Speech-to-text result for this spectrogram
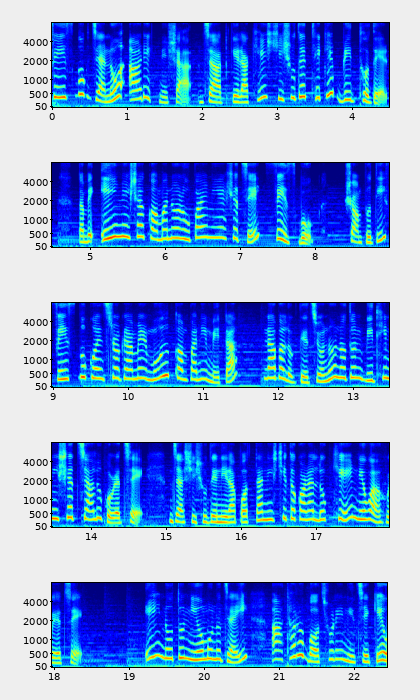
ফেসবুক যেন আরেক নেশা, যা আটকে রাখে শিশুদের থেকে বৃদ্ধদের। তবে এই নেশা কমানোর উপায় নিয়ে এসেছে ফেসবুক সম্প্রতি ফেসবুক ও ইনস্টাগ্রামের মূল কোম্পানি মেটা নাবালকদের জন্য নতুন বিধিনিষেধ চালু করেছে, যা শিশুদের নিরাপত্তা নিশ্চিত করার লক্ষ্যে নেওয়া হয়েছে। এই নতুন নিয়ম অনুযায়ী, আঠারো বছরের নিচে কেউ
